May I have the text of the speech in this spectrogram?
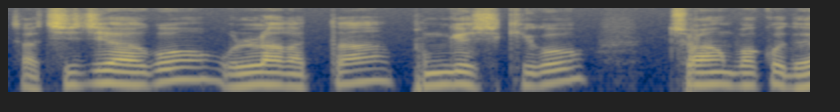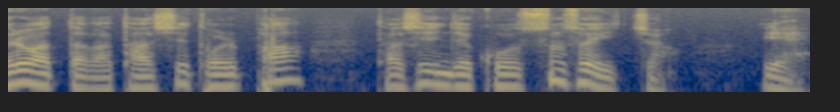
자, 지지하고 올라갔다, 붕괴시키고, 저항받고 내려왔다가 다시 돌파, 다시 이제 그 순서에 있죠. 예.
